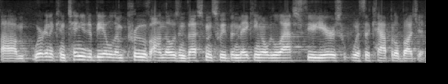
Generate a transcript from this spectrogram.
um, we're going to continue to be able to improve on those investments we've been making over the last few years with the capital budget.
